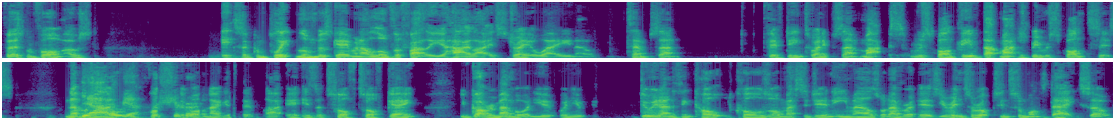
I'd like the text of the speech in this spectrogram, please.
first and foremost, it's a complete numbers game, and I love the fact that you highlighted straight away. You know, ten percent 15, 20% max response. That might just be responses. Never yeah, mind. Oh yeah, for sure. Or negative. Like, it is a tough, tough game. You've got to remember when you when you doing anything cold, calls or messaging, emails, whatever it is, you're interrupting someone's day. So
